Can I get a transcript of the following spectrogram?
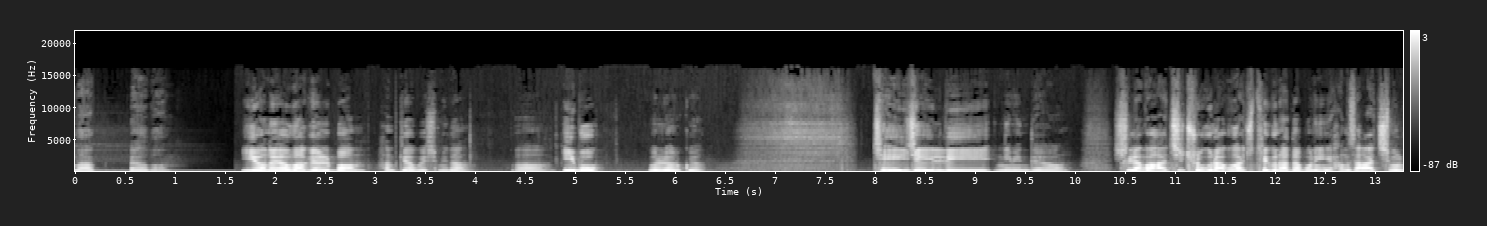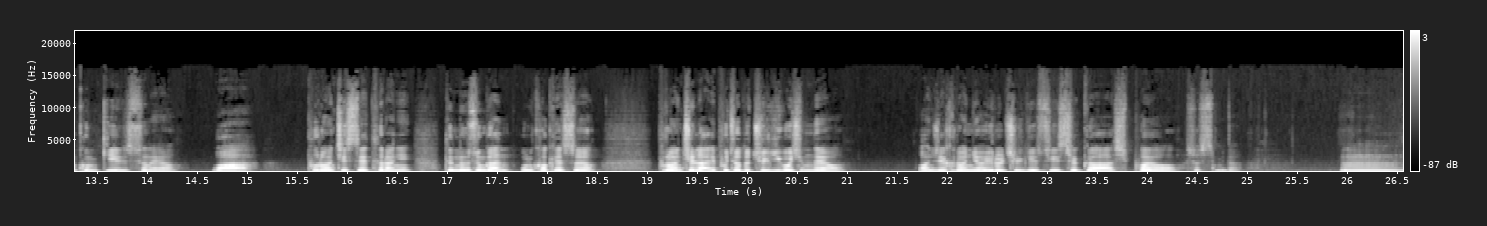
음악 앨범 이현우의 음악 앨범 함께하고 계십니다. 어, 2부 문을 열었고요. JJ 리 님인데요. 신랑과 같이 출근하고 같이 퇴근하다 보니 항상 아침을 굶기 일쑤네요. 와, 브런치 세트라니 듣는 순간 울컥했어요. 브런치 life 저도 즐기고 싶네요. 언제 그런 여유를 즐길 수 있을까 싶어요. 하셨습니다. 음,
